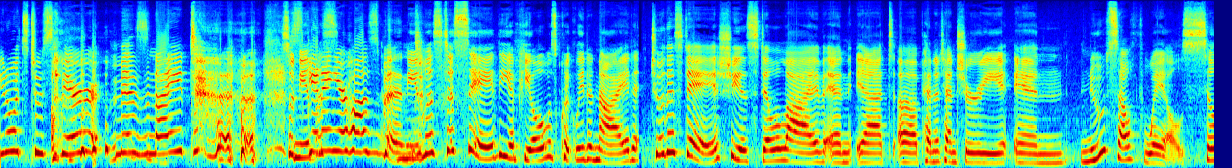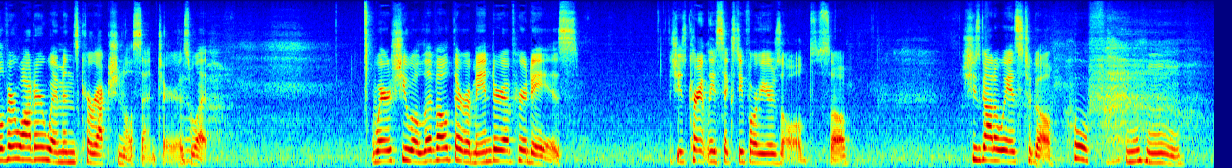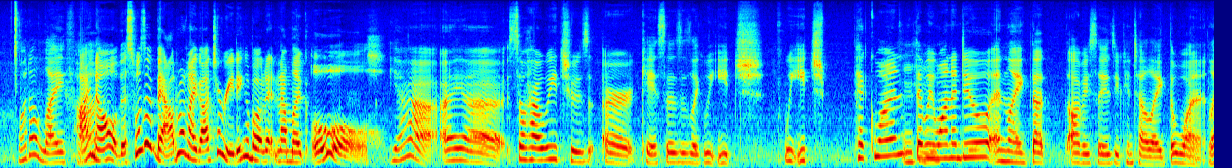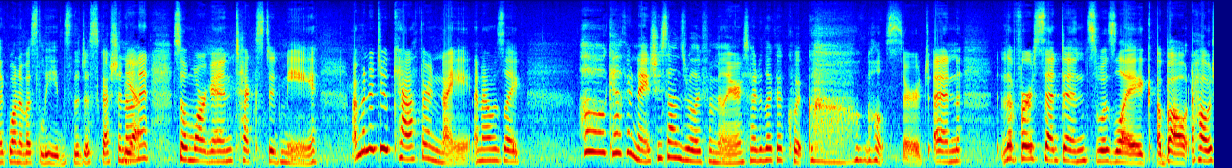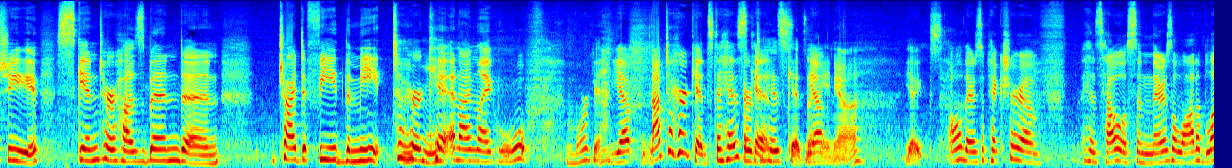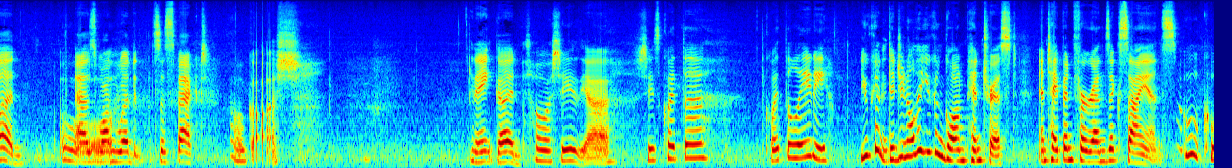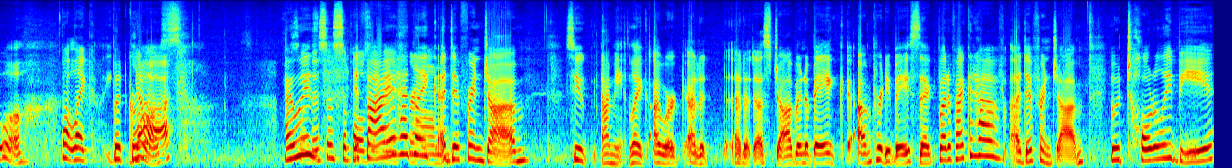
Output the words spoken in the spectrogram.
You know what's too severe, Ms. Knight? So needless- Skinning your husband. Needless to say, the appeal was quickly denied. To this day, she is still alive and at a penitentiary in New South Wales. Silverwater Women's Correctional Center is what. Where she will live out the remainder of her days. She's currently 64 years old, so she's got a ways to go. Oof. What a life, huh? I know, this was a bad one. I got to reading about it and I'm like, oh. Yeah, I uh so how we choose our cases is like we each we each pick one that we want to do and like that obviously as you can tell like the one like one of us leads the discussion on it. So Morgan texted me, "I'm going to do Katherine Knight." And I was like, "Oh, Katherine Knight, she sounds really familiar." So I did like a quick Google search and the first sentence was like about how she skinned her husband and tried to feed the meat to her mm-hmm. kid, and I'm like, woof, Morgan. Yep, not to her kids, to his Or kids. to his kids, Yep. I mean, yeah. Yikes. Oh, there's a picture of his house, and there's a lot of blood, Oh. as one would suspect. Oh gosh. It ain't good. Oh, she, yeah, she's quite the, quite the lady. You can. Did you know that you can go on Pinterest and type in forensic science? Oh, cool. But like, But yuck. I always, this is if I had like a different job, so you, I mean, like I work at a at a desk job in a bank. I'm pretty basic, but if I could have a different job, it would totally be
